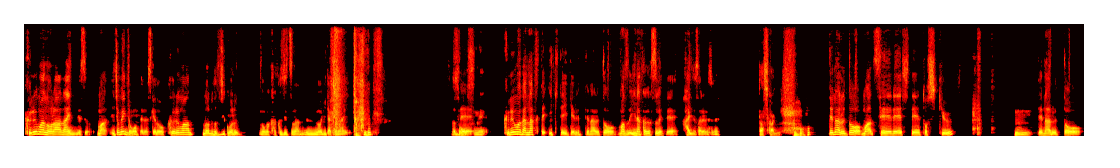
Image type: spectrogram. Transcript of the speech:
車乗らないんですよ。まあ一応免許持ってるんですけど、車乗ると事故るのが確実なんで乗りたくない。のそうでで、すね。車がなくて生きていけるってなると、まず田舎が全て排除されるんですよね。確かに。ってなると、まあ政令指定都市級？うん。ってなると、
